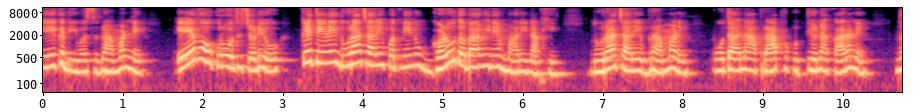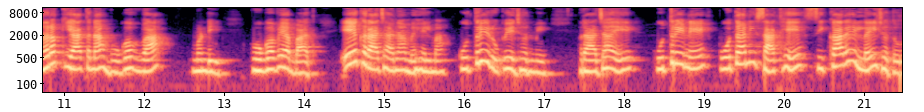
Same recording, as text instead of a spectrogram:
એક દિવસ બ્રાહ્મણને એવો ક્રોધ ચડ્યો કે તેણે દુરાચારી પત્નીનું ગળું દબાવીને મારી નાખી. દુરાચારી બ્રાહ્મણે પોતાના પ્રાપ્ત કૃત્યોના કારણે નરક યાતના ભોગવવા મંડી. ભોગવ્યા બાદ એક રાજાના મહેલમાં કૂતરી રૂપે જન્મી. રાજાએ કૂતરીને પોતાની સાથે શિકારે લઈ જતો.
